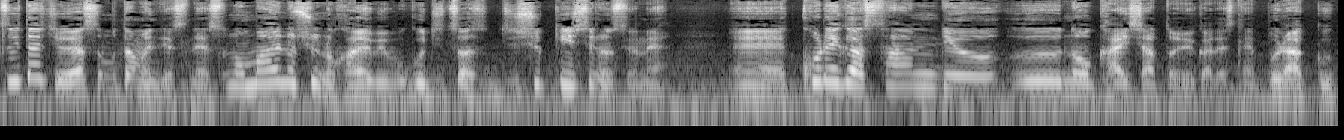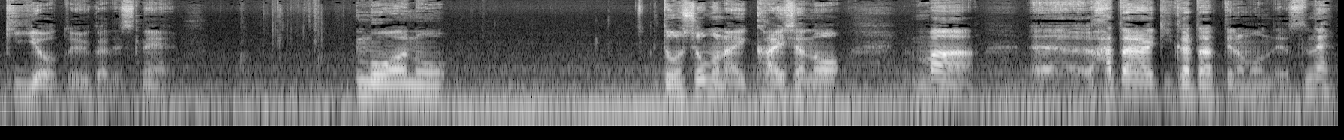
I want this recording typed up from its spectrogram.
1日を休むためにですね、その前の週の火曜日、僕実は出勤してるんですよね。えー、これが三流の会社というかですね、ブラック企業というかですね、もうあの、どうしようもない会社の、まあ、えー、働き方っていうもんですね。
